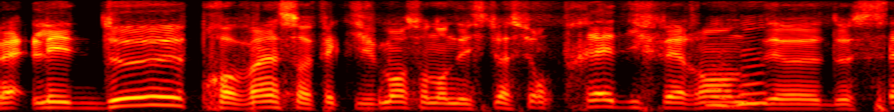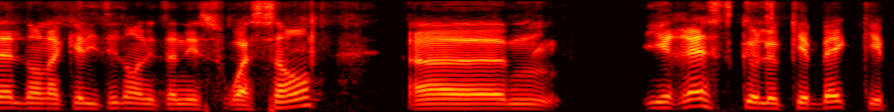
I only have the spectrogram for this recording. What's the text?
Mais les deux provinces, effectivement, sont dans des situations très différentes mm-hmm. de, celles dans la qualité dans les années 60. Euh, il reste que le Québec est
